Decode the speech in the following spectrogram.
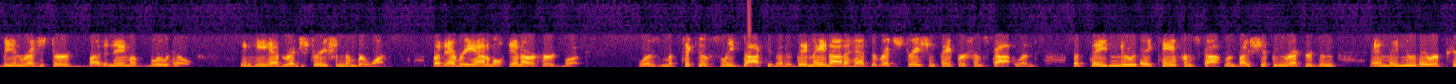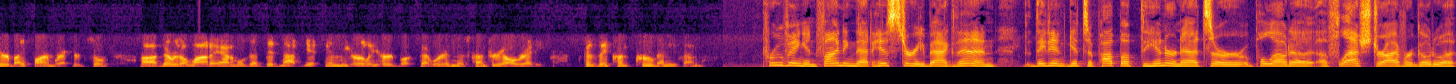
being registered by the name of Blue Hill, and he had registration number 1. But every animal in our herd book was meticulously documented. They may not have had the registration papers from Scotland, but they knew they came from Scotland by shipping records and, and they knew they were pure by farm records. So uh, there was a lot of animals that did not get in the early herd book that were in this country already because they couldn't prove anything proving and finding that history back then, they didn't get to pop up the internet or pull out a, a, flash drive or go to a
